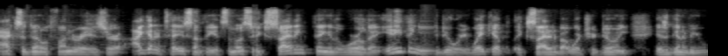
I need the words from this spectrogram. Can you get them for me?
accidental fundraiser, I got to tell you something. It's the most exciting thing in the world. And anything you do where you wake up excited about what you're doing is going to be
